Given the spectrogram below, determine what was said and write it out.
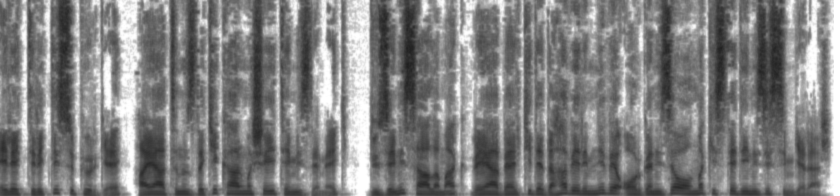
Elektrikli süpürge, hayatınızdaki karmaşayı temizlemek, düzeni sağlamak veya belki de daha verimli ve organize olmak istediğinizi simgeler.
